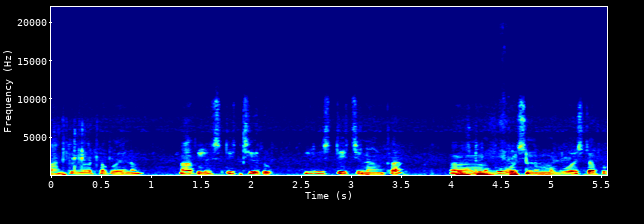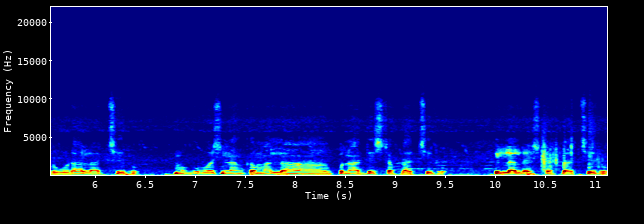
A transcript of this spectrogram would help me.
పంతుల తోటలకు పోయినాం. మాకు లిస్ట్ ఇచ్చిర్రు. లిస్ట్ ఇచ్చినాక ముగ్గు పోసినాం. ముగ్గు పోసేటప్పుడు కూడా అలా వచ్చిర్రు. ముగ్గు పోసినాక మళ్ళీ పునాది తీసేటప్పుడు వచ్చిర్రు. పిల్లలు వేసేటప్పుడు వచ్చిర్రు.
